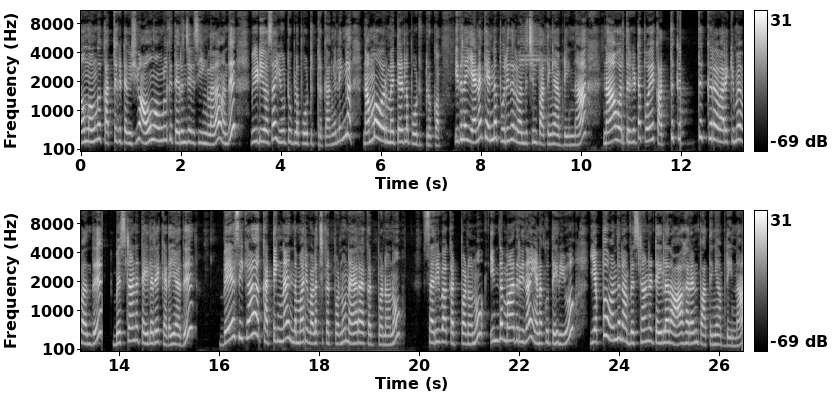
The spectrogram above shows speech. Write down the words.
அவங்கவுங்க கற்றுக்கிட்ட விஷயம் அவங்கவுங்களுக்கு தெரிஞ்ச விஷயங்களை தான் வந்து வீடியோஸாக யூடியூப்பில் போட்டுட்ருக்காங்க இல்லைங்களா? நம்ம ஒரு மெத்தடில் போட்டுட்ருக்கோம் இதில் எனக்கு என்ன புரிதல் வந்துச்சுன்னு பார்த்தீங்க அப்படின்னா நான் ஒருத்தர்கிட்ட போய் கற்றுக்க கற்றுக்கிற வரைக்குமே வந்து பெஸ்ட்டான டெய்லரே கிடையாது. பேசிக்காக கட்டிங்னா இந்த மாதிரி வளைச்சி கட் பண்ணணும் நேராக கட் பண்ணணும் சரிவாக கட் பண்ணணும். இந்த மாதிரி தான் எனக்கும் தெரியும். எப்போ வந்து நான் பெஸ்ட்டான டெய்லர் ஆகிறேன்னு பார்த்தீங்க அப்படின்னா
